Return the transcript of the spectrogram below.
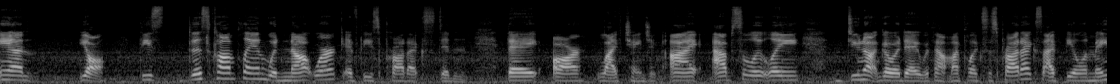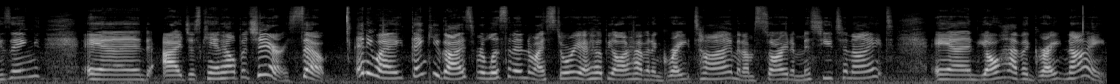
And y'all, these this comp plan would not work if these products didn't. They are life changing. I absolutely do not go a day without my Plexus products. I feel amazing and I just can't help but share. So, anyway, thank you guys for listening to my story. I hope y'all are having a great time and I'm sorry to miss you tonight. And y'all have a great night.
